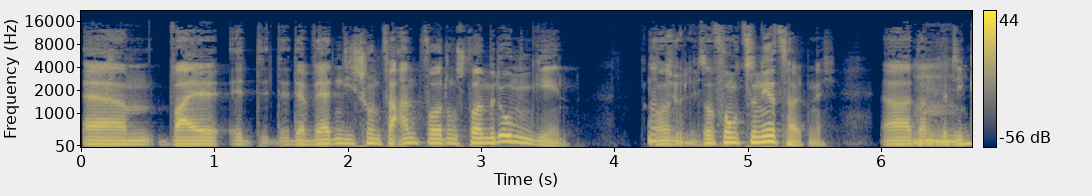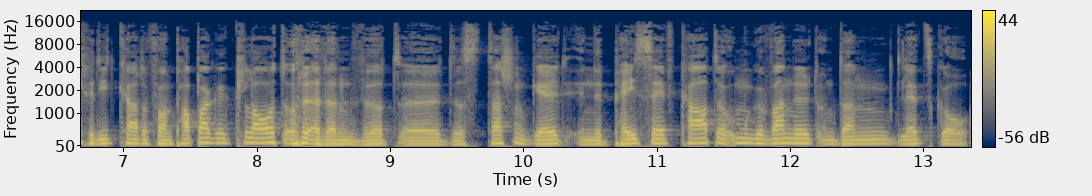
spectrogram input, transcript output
Ähm, weil äh, da werden die schon verantwortungsvoll mit umgehen. Und Natürlich. so funktioniert's halt nicht. Äh, dann wird die Mhm. Kreditkarte von Papa geklaut oder dann wird äh, das Taschengeld in eine Paysafe-Karte umgewandelt und dann let's go.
